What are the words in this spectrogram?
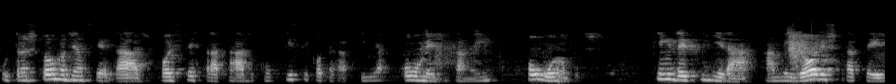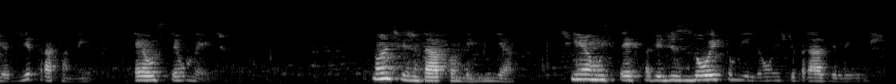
O transtorno de ansiedade pode ser tratado com psicoterapia ou medicamento, ou ambos. Quem definirá a melhor estratégia de tratamento é o seu médico. Antes da pandemia, tínhamos cerca de 18 milhões de brasileiros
